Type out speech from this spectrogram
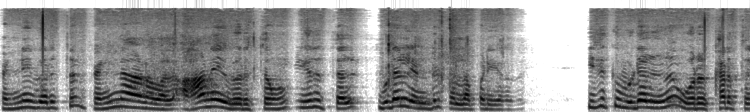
பெண்ணை வெறுத்தும் பெண்ணானவள் ஆணை வெறுத்தும் இருத்தல் உடல் என்று சொல்லப்படுகிறது. இதுக்கு உடல்னு ஒரு கருத்து.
